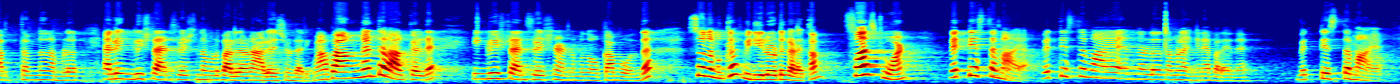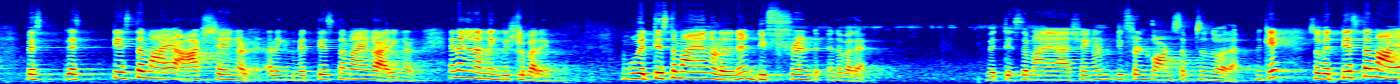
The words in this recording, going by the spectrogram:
അർത്ഥം എന്ന് നമ്മൾ അല്ലെങ്കിൽ ഇംഗ്ലീഷ് ട്രാൻസ്ലേഷൻ നമ്മൾ പലതവണ ആലോചിച്ചുകൊണ്ടായിരിക്കും. അപ്പോൾ അങ്ങനത്തെ വാക്കുകളുടെ ഇംഗ്ലീഷ് ട്രാൻസ്ലേഷനാണ് നമ്മൾ നോക്കാൻ പോകുന്നത്. സോ നമുക്ക് വീഡിയോയിലോട്ട് കിടക്കാം. ഫസ്റ്റ് വൺ വ്യത്യസ്തമായ. വ്യത്യസ്തമായ എന്നുള്ളത് നമ്മൾ എങ്ങനെയാണ് പറയുന്നത് വ്യത്യസ്തമായ വ്യത്യസ്തമായ ആശയങ്ങൾ അല്ലെങ്കിൽ വ്യത്യസ്തമായ കാര്യങ്ങൾ എന്നങ്ങനെ നമ്മൾ ഇംഗ്ലീഷിൽ പറയും. നമുക്ക് വ്യത്യസ്തമായ എന്നുള്ളതിന് ഡിഫറെന്റ് എന്ന് പറയാം. വ്യത്യസ്തമായ ആശയങ്ങൾ ഡിഫറെന്റ് കോൺസെപ്റ്റ്സ് എന്ന് പറയാം. ഓക്കെ സോ വ്യത്യസ്തമായ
